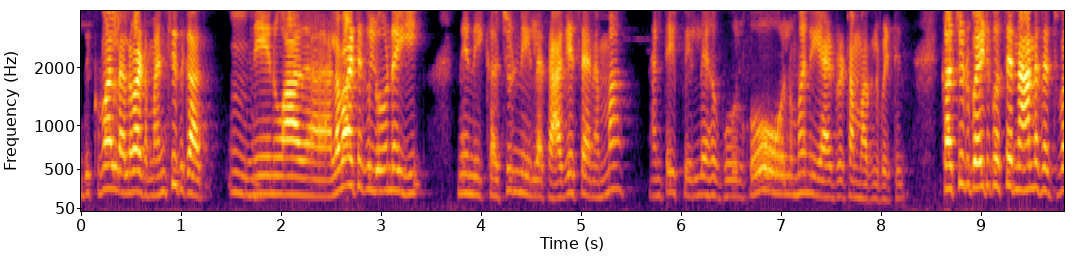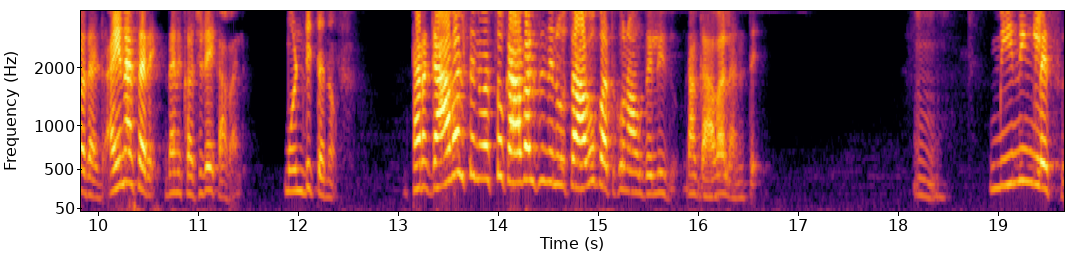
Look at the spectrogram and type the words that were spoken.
దిక్కుమాల అలవాటు. మంచిది కాదు. నేను ఆ అలవాటుకు లోనయ్యి నేను ఈ కచుడిని ఇలా తాగేశానమ్మా. అంటే ఈ పెళ్ళి గోలు గోలుమని ఏడవటం మొదలుపెట్టింది. కచుడు బయటకు వస్తే నాన్న చచ్చిపోతాడు. అయినా సరే దానికి కచుడే కావాలి. మొండితనం. తనకు కావాల్సిన వస్తువు కావాల్సింది నువ్వు చావు బతుకు నాకు తెలీదు. నాకు కావాలి అంతే. మీనింగ్లెస్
